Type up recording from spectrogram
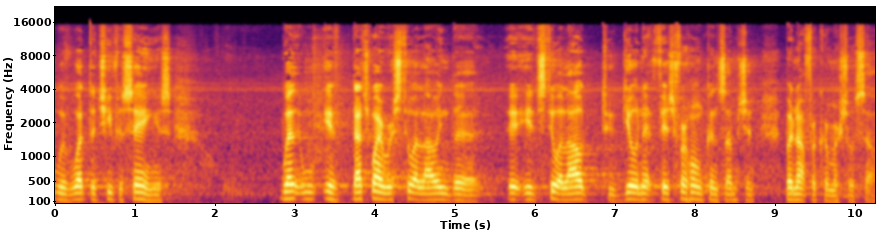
with what the chief is saying is, well, if, that's why we're still allowing the, it's still allowed to gill net fish for home consumption, but not for commercial sale.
